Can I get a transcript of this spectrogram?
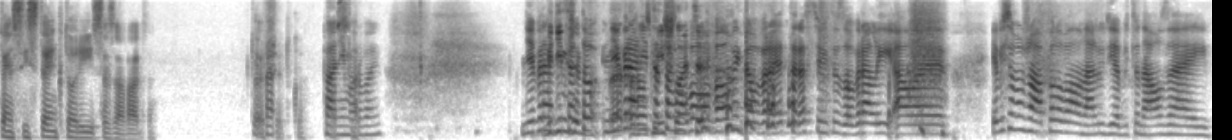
ten systém, ktorý sa zavádza. To je všetko. Pani Morvaj. Nebrániť Vidím, sa, to, sa tomu bolo veľmi dobre, teraz ste mi to zobrali, ale ja by som možno apelovala na ľudí, aby to naozaj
